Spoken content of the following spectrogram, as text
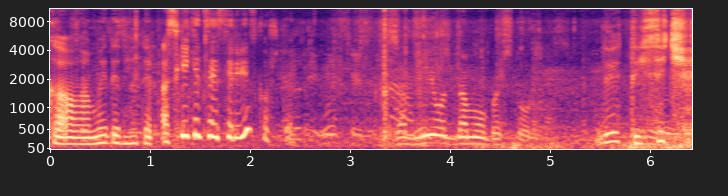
Кала, ми А скільки цей сервіс коштує? За дві віддамо без сторону. Дві тисячі.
